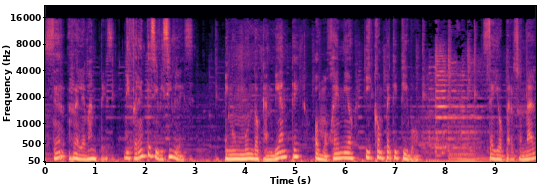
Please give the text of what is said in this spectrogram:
Ser relevantes, diferentes y visibles en un mundo cambiante, homogéneo y competitivo. Sello personal,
